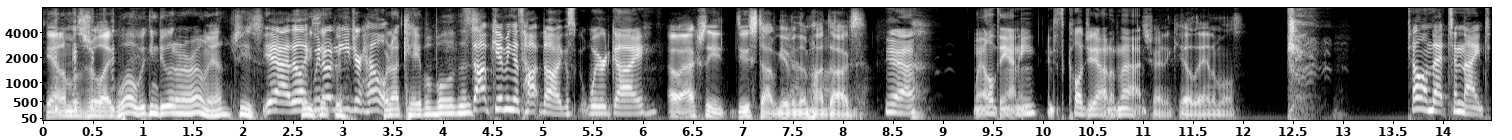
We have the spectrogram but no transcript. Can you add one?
the animals are like, whoa, we can do it on our own, man. Jeez. Yeah, they're What do like, we don't need your help. We're not capable of this. Stop giving us hot dogs, weird guy. Oh, actually, do stop giving them hot dogs. Yeah. Well, Danny, I just called you out on that. He's trying to kill the animals. Tell him that tonight.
